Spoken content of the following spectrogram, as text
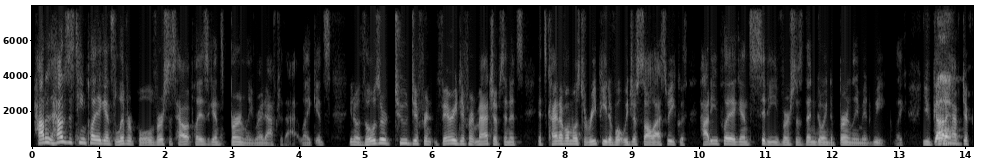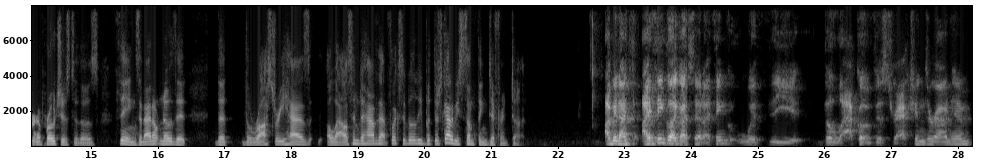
how does how does this team play against Liverpool versus how it plays against Burnley right after that? Like it's you know those are two different, very different matchups, and it's it's kind of almost a repeat of what we just saw last week with how do you play against City versus then going to Burnley midweek? Like you've got to have different approaches to those things, and I don't know that that the roster he has allows him to have that flexibility, but there's got to be something different done. I mean, I th- I think like I said, I think with the the lack of distractions around him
